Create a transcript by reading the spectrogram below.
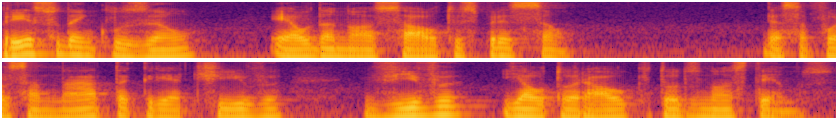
preço da inclusão é o da nossa autoexpressão, dessa força nata, criativa, viva e autoral que todos nós temos.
